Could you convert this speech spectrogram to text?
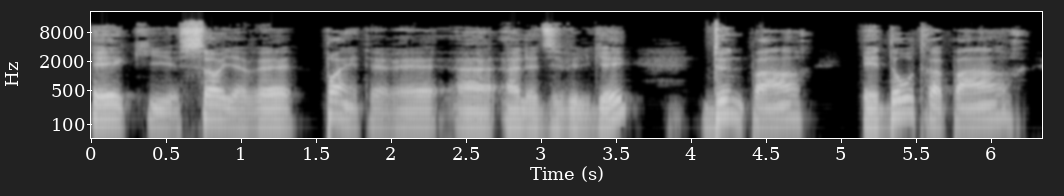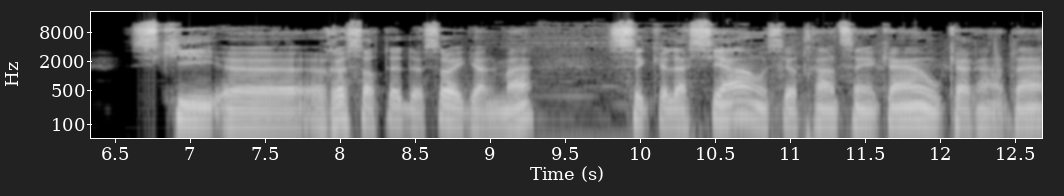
et qui, ça, il n'y avait pas intérêt à le divulguer, d'une part, et d'autre part, ce qui euh, ressortait de ça également, c'est que la science, il y a 35 ans ou 40 ans,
